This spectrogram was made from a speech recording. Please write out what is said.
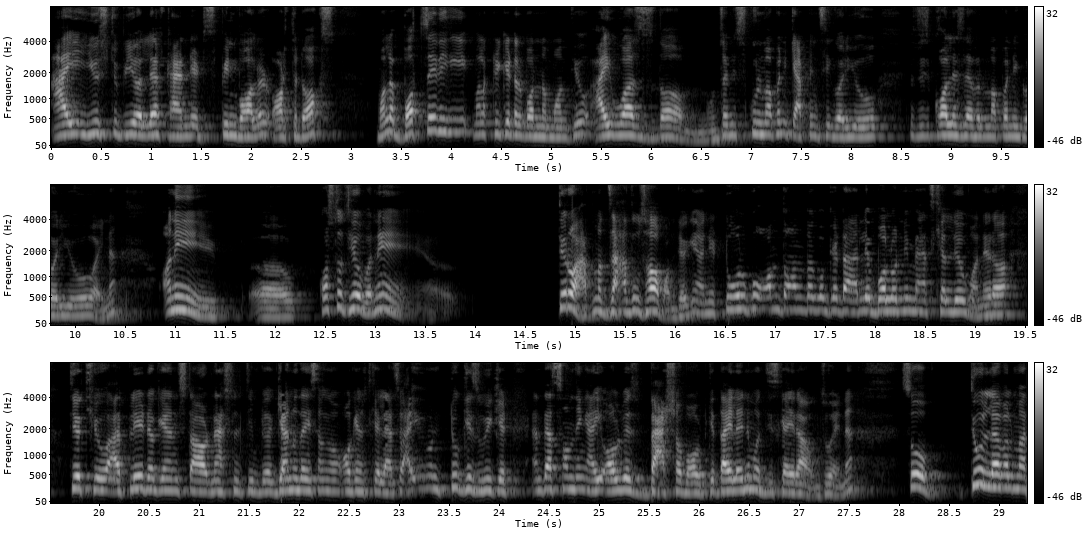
I use to be a left handed spin bowler orthodox मलाई बच्चैदेखि मलाई क्रिकेटर बन्न मन थियो। आई वाज द हुन्छ नि स्कुलमा पनि क्याप्टेन्सी गरियो त्यसपछि कलेज लेभलमा पनि गरियो होइन। अनि कस्तो थियो भने तेरो हातमा जादु छ भन्थ्यो कि अनि टोलको अन्त अन्तको केटाहरूले बलोनी म्याच खेलिदियो भनेर त्यो थियो। I played against our national team Gyanu दाईसँग अगेन्स्ट खेलेको छु। I even took his wicket and that something I always bash about कि दाइलाई नै म जिस्काइरहेको हुन्छु होइन। सो त्यो लेभलमा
